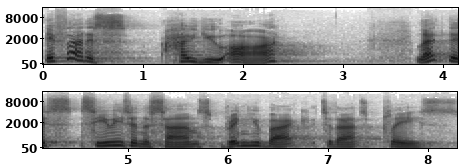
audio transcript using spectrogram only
If that is how you are, let this series in the Psalms bring you back to that place,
